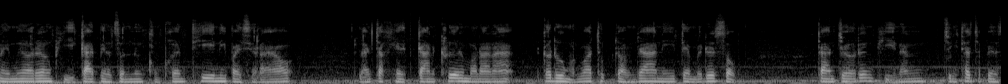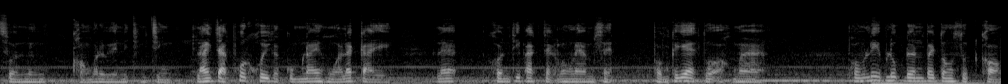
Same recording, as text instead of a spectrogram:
ในเมื่อเรื่องผีกลายเป็นส่วนหนึ่งของพื้นที่นี้ไปเสียแล้ว หลังจากเหตุการณ์คลื่นมรณะ ก็ดูเหมือนว่าทุกหย่อมหญ้านี้เต็มไปด้วยศพ การเจอเรื่องผีนั้นจึงแทบจะเป็นส่วนหนึ่งของบริเวณนี้จริง ๆ หลังจากพูดคุยกับกลุ่มนายหัวและไก่ และคนที่พักจากโรงแรมเสร็จ ผมก็แยกตัวออกมา ผมรีบลุกเดินไปตรงสุดของ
